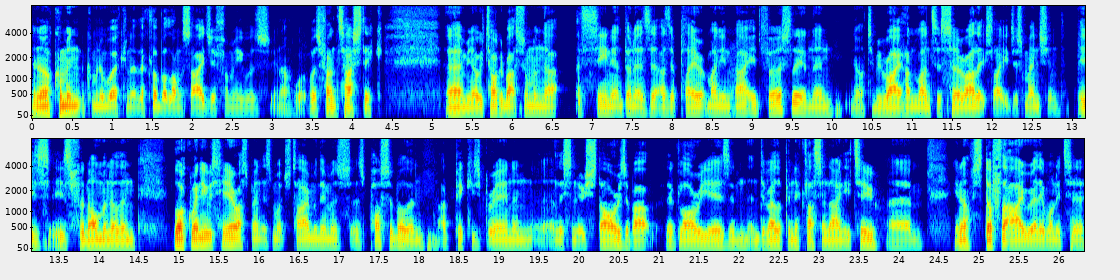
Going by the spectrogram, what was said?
you know, coming coming and working at the club alongside you for me was you know was fantastic. Um, you know, we're talking about someone that has seen it and done it as a, as a player at Man United, firstly, and then you know to be right hand man to Sir Alex, like you just mentioned, is is phenomenal. And look, when he was here, I spent as much time with him as, as possible, and I'd pick his brain and, and listen to his stories about the glory years and, and developing the class of '92. Um, you know, stuff that I really wanted to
